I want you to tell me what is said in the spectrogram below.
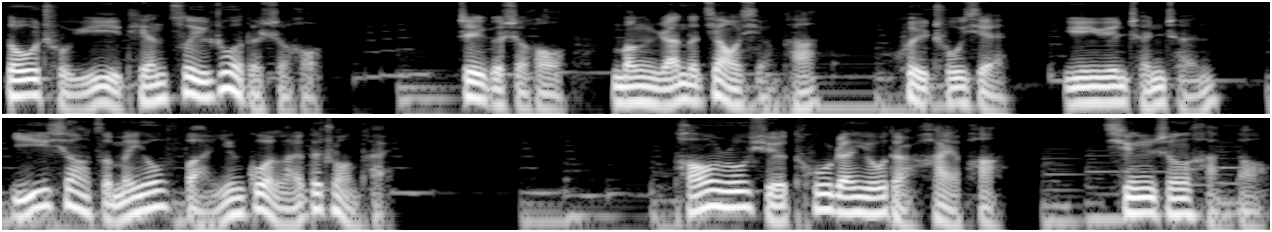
都处于一天最弱的时候，这个时候猛然的叫醒他，会出现晕晕沉沉、一下子没有反应过来的状态。陶如雪突然有点害怕，轻声喊道：“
